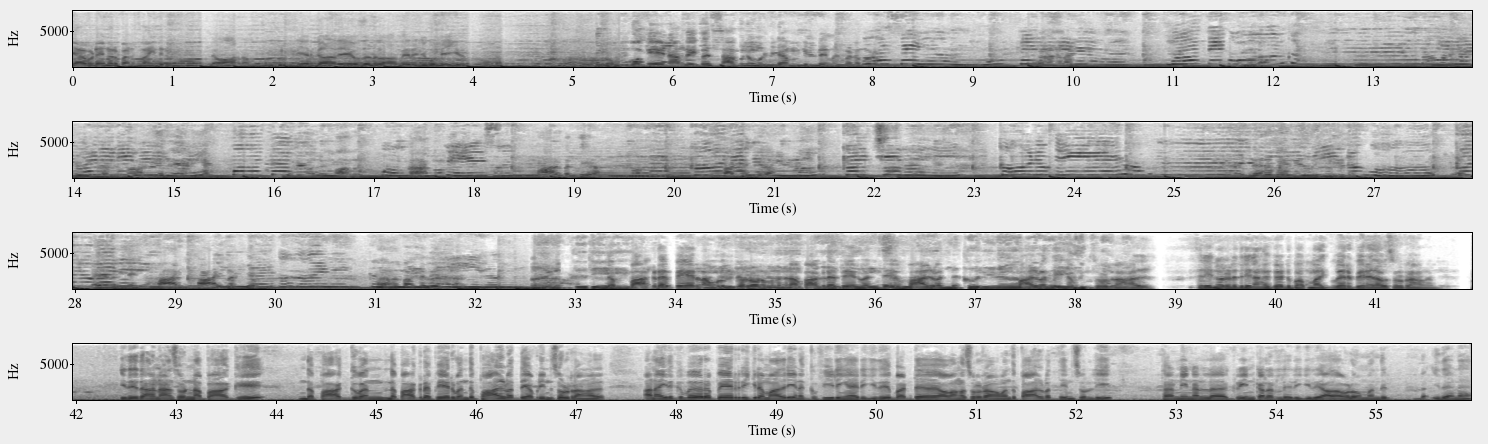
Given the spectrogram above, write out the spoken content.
ஜாபுடன்னு ஒரு பன்ஸ் வாங்கி தருவோம் இல்லை வானம். ஏற்கனவே உதடுதான் எரிஞ்சு கொண்டு இருக்கிறது ஓகே நாங்க இப்ப சாப்பிட முடிச்சிட்டோம். பில் பேமெண்ட் பண்ண போறோம். பார்வத்தையா பார்வத்தையா பாக்குற பேர் நான் உங்களுக்கு சொல்லணும்னா பாக்குற பேர் வந்து பால் வத்தை பால் வத்தை அப்படின்னு சொல்றாங்க சரி இன்னொரு இடத்துல நாங்க கேட்டு பார்ப்போம் அதுக்கு வேற பேர் ஏதாவது சொல்றாங்க. இதுதான் நான் சொன்ன பாக்கு இந்த பாக்கு வந்து இந்த பாக்குற பேர் வந்து பால் வத்தை அப்படின்னு சொல்கிறாங்க ஆனால் இதுக்கு வேறு பேர் இருக்கிற மாதிரி எனக்கு ஃபீலிங்காக இருக்குது பட் அவங்க சொல்கிறாங்க வந்து பால் வத்தைன்னு சொல்லி தண்ணி நல்ல க்ரீன் கலரில் இருக்குது. அது அவ்வளோ வந்து இது என்ன?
